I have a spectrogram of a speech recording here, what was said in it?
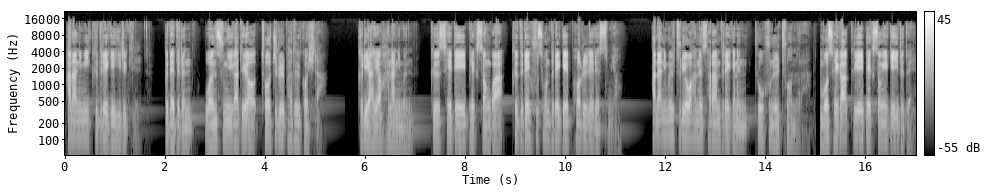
하나님이 그들에게 이르길 그대들은 원숭이가 되어 저주를 받을 것이라. 그리하여 하나님은 그 세대의 백성과 그들의 후손들에게 벌을 내렸으며 하나님을 두려워하는 사람들에게는 교훈을 주었노라. 모세가 그의 백성에게 이르되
